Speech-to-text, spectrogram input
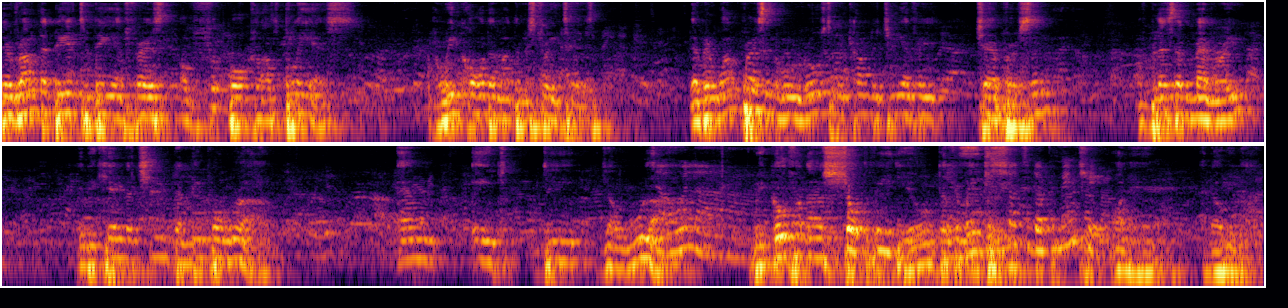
they run the day-to-day affairs of football club players. And we call them administrators. There been one person who rose to become the GFA chairperson of blessed memory. He became the chief, the Lipo Wura, M.H.D. Jawula. Jawula. We go for that short video documentary Yes, short documentary. on him, and I'll be back.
